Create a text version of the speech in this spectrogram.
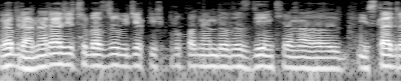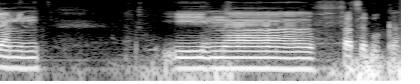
Dobra, na razie trzeba zrobić jakieś propagandowe zdjęcia na Instagram i, i na Facebooka.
